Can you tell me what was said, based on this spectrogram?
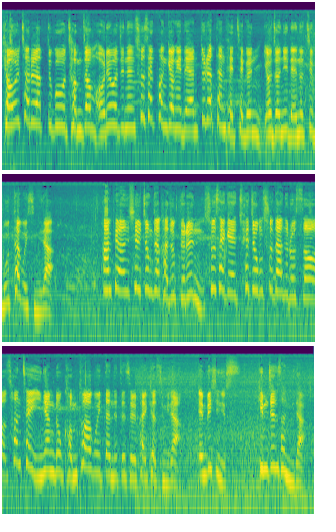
겨울철을 앞두고 점점 어려워지는 수색 환경에 대한 뚜렷한 대책은 여전히 내놓지 못하고 있습니다. 한편 실종자 가족들은 수색의 최종 수단으로서 선체 인양도 검토하고 있다는 뜻을 밝혔습니다. MBC 뉴스 김진선입니다.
